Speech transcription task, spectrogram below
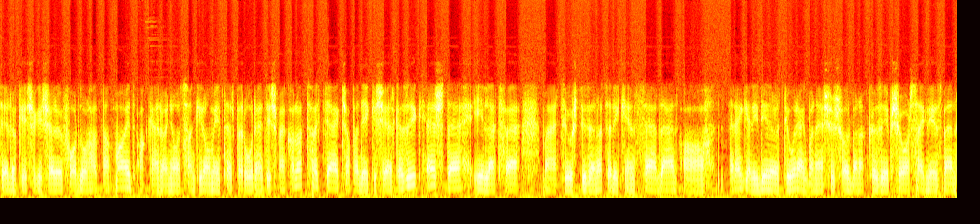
széllökések is előfordulhatnak majd, akár a 80 km per órát is meghaladhatják, csapadék is érkezik. Este, illetve március 15-én szerdán a reggeli délelőtti órákban elsősorban a középső ország részben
